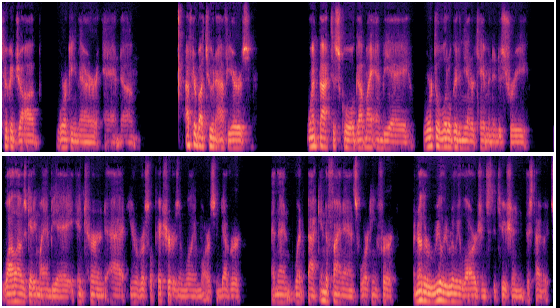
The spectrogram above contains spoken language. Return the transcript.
took a job working there. And um, after about two and a half years, went back to school, got my MBA, worked a little bit in the entertainment industry. While I was getting my MBA, interned at Universal Pictures and William Morris Endeavor, and then went back into finance, working for another really, really large institution. This time it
